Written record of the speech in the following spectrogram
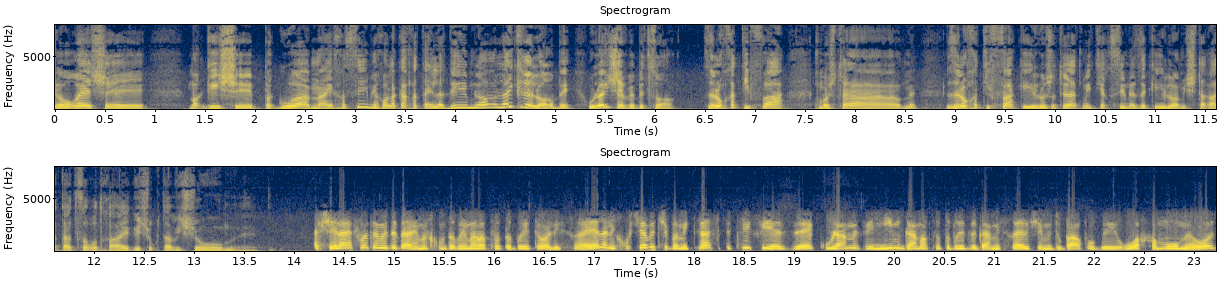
הורה שמרגיש פגוע מהיחסים יכול לקחת את הילדים, לא, לא יקרה לו הרבה, הוא לא יישב בבית סוהר. זה לא חטיפה, כמו שאתה... זה לא חטיפה כאילו שאת יודעת, מתייחסים לזה כאילו המשטרה תעצור אותך, יגישו כתב אישום. ו... השאלה איפה אתה מדבר, אם אנחנו מדברים על ארה"ב או על ישראל. אני חושבת שבמקרה הספציפי הזה כולם מבינים, גם ארה"ב וגם ישראל, שמדובר פה באירוע חמור מאוד.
